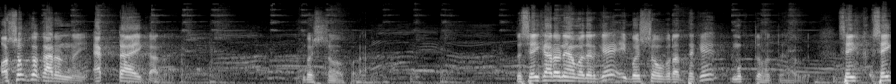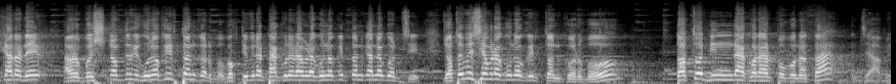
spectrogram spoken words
অসংখ্য কারণ নাই, একটাই কারণ, বৈষ্ণব অপরাধ। তো সেই কারণে আমাদেরকে এই বৈষ্ণব অপরাধ থেকে মুক্ত হতে হবে। সেই সেই কারণে আমরা বৈষ্ণবদেরকে গুণকীর্তন করব। ভক্তিবিনোদ ঠাকুরের আমরা গুণকীর্তন কেন করছি? যত বেশি আমরা গুণকীর্তন করব, তত নিন্দা করার প্রবণতা যাবে।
